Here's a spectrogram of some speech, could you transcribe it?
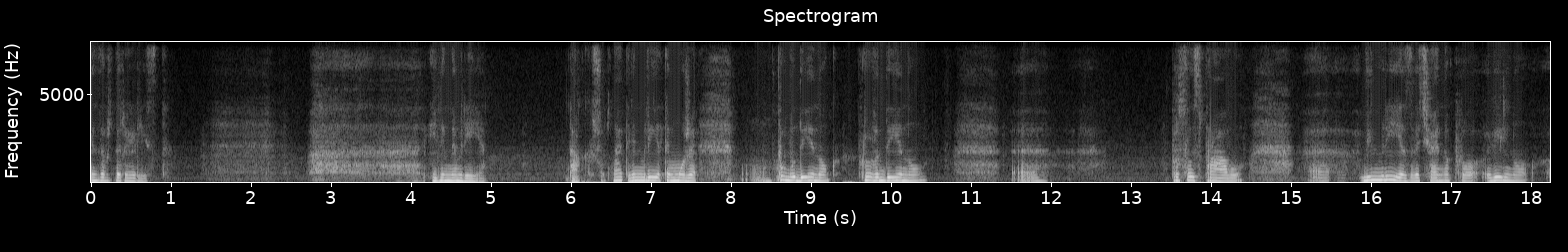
Він завжди реаліст. І він не мріє. Так, щоб, знаєте, він мріяти може про будинок, про родину, е, про свою справу. Е, Він мріє, звичайно, про вільну, е,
